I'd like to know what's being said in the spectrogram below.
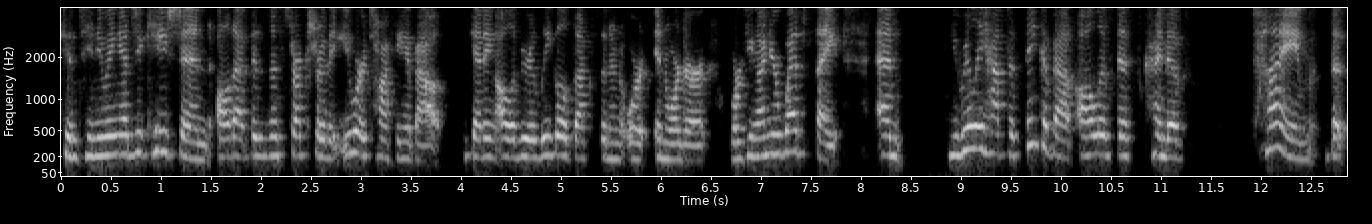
continuing education all that business structure that you were talking about getting all of your legal ducks in, an or- in order working on your website. And you really have to think about all of this kind of time that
